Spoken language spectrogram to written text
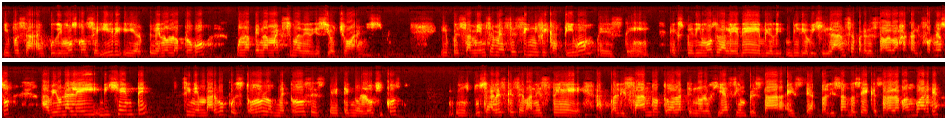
Y pues ah, pudimos conseguir y el pleno lo aprobó una pena máxima de 18 años. Y pues también se me hace significativo, este, expedimos la ley de videovigilancia para el estado de Baja California Sur. Había una ley vigente, sin embargo, pues todos los métodos este, tecnológicos, pues, tú sabes que se van este, actualizando, toda la tecnología siempre está este, actualizándose, hay que estar a la vanguardia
